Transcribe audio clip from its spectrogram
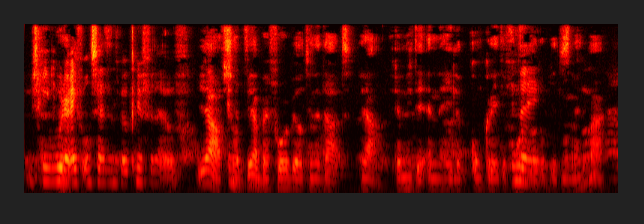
misschien je moeder even ontzettend wil knuffelen. Of, Ja, of zo, dat- ja, bijvoorbeeld inderdaad. Ja, ik heb niet een hele concrete voorbeeld Nee, op dit moment, maar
